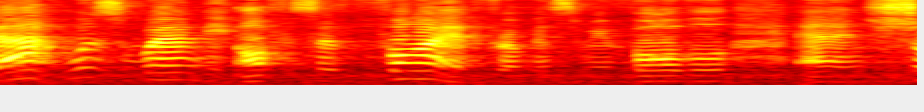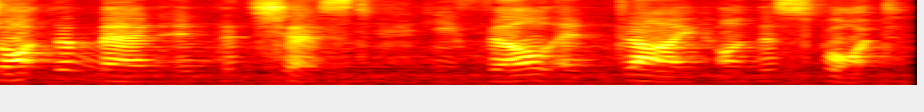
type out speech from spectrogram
That was when the officer fired from his revolver and shot the man in the chest. He fell and died on the spot.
